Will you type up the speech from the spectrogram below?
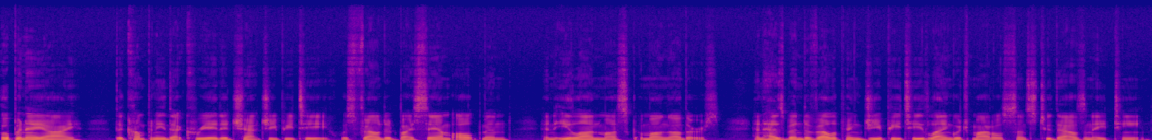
OpenAI, the company that created ChatGPT, was founded by Sam Altman and Elon Musk, among others, and has been developing GPT language models since 2018.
